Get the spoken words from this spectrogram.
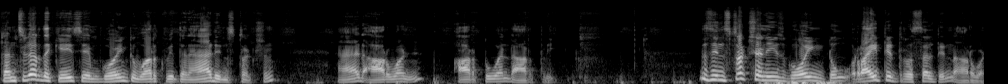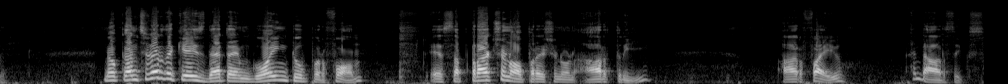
Consider the case I am going to work with an add instruction, add R1, R2 and R3. This instruction is going to write its result in R1. Now consider the case that I am going to perform a subtraction operation on R3, R5 and R6.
